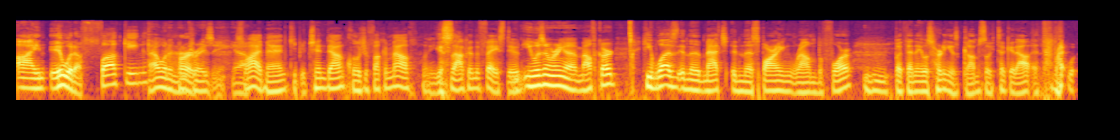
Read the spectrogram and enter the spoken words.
I it would have fucking That would've been crazy, yeah. That's why, man. Keep your chin down. Close your fucking mouth when you get socked in the face, dude. He wasn't wearing a mouth guard. He was in the match in the sparring round before, Mm-hmm. but then it was hurting his gum, so he took it out. And the, right,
